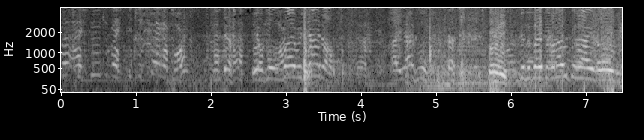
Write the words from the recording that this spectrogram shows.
hij stuurt een beetje te scherp hoor. Ja, volgens mij was jij dat. Ja, jij vond Sorry. We kunnen beter een auto rijden geloof ik.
